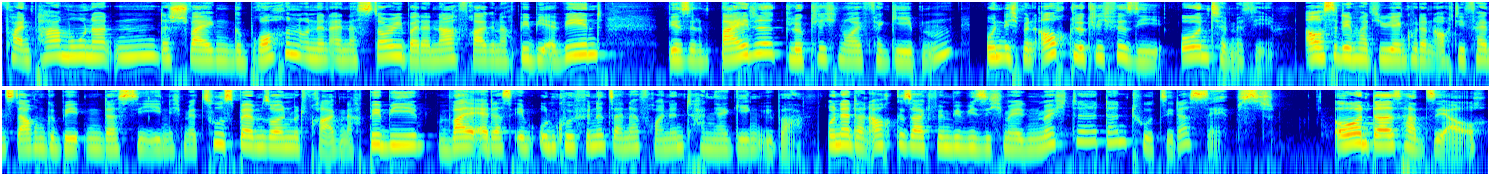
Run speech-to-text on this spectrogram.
vor ein paar Monaten das Schweigen gebrochen und in einer Story bei der Nachfrage nach Bibi erwähnt, wir sind beide glücklich neu vergeben und ich bin auch glücklich für sie und Timothy. Außerdem hat Julienko dann auch die Fans darum gebeten, dass sie ihn nicht mehr zuspammen sollen mit Fragen nach Bibi, weil er das eben uncool findet seiner Freundin Tanja gegenüber. Und er hat dann auch gesagt, wenn Bibi sich melden möchte, dann tut sie das selbst. Und das hat sie auch.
